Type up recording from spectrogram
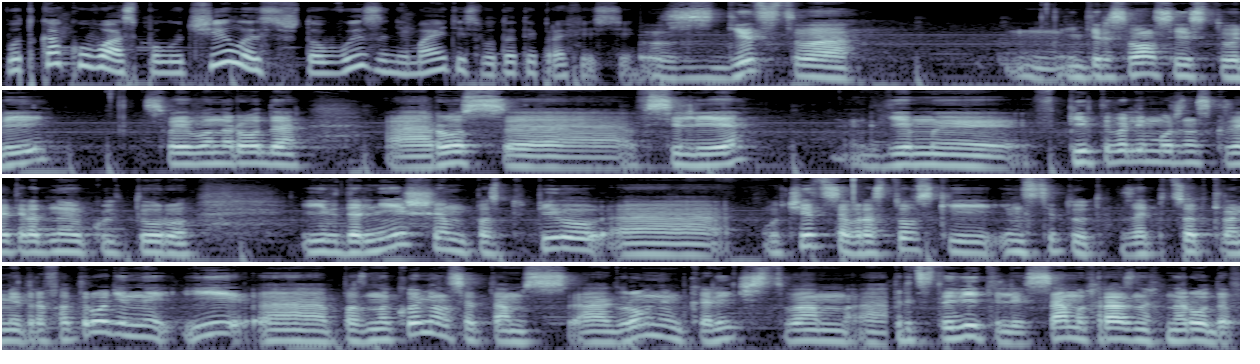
Вот как у вас получилось, что вы занимаетесь вот этой профессией? С детства интересовался историей, своего народа, а, рос э, в селе, где мы впитывали, можно сказать, родную культуру. И в дальнейшем поступил э, учиться в Ростовский институт за 500 километров от родины и э, познакомился там с огромным количеством э, представителей самых разных народов.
